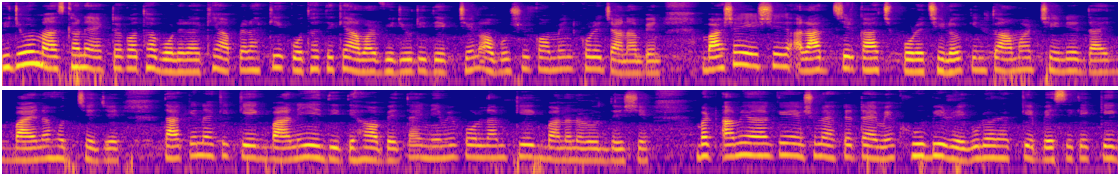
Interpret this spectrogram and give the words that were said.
ভিডিওর মাঝখানে একটা কথা বলে রাখি। আপনারা কে কোথা থেকে আমার ভিডিওটি দেখছেন, অবশ্যই কমেন্ট করে জানাবেন। বাসায় এসে রাজ্যের কাজ পড়েছিল, কিন্তু আমার ছেলের দায় বায়না হচ্ছে যে তাকে নাকি কেক বানিয়ে দিতে হবে। তাই নেমে পড়লাম কেক বানানোর উদ্দেশ্যে। বাট আমি আগে আসলে একটা টাইমে খুবই রেগুলার কে বেসিকে কেক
